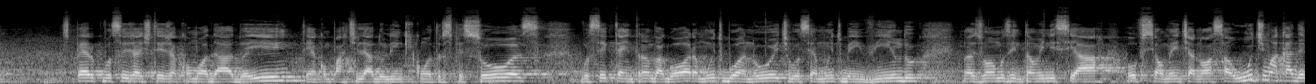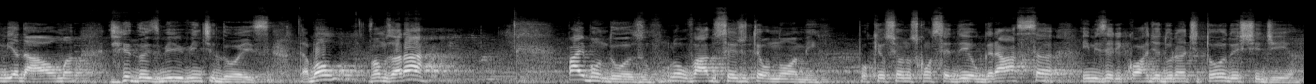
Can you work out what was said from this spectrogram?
Espero que você já esteja acomodado aí, tenha compartilhado o link com outras pessoas. Você que está entrando agora, muito boa noite, você é muito bem-vindo. Nós vamos então iniciar oficialmente a nossa última Academia da Alma de 2022, tá bom? Vamos orar? Pai bondoso, louvado seja o teu nome, porque o Senhor nos concedeu graça e misericórdia durante todo este dia.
